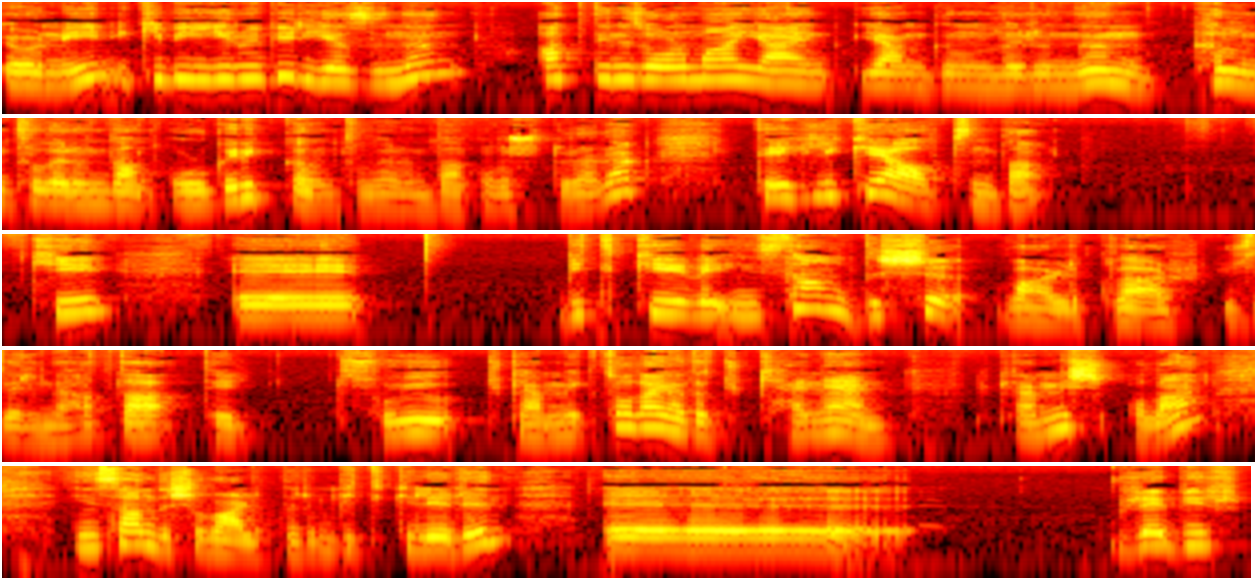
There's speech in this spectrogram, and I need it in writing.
Örneğin 2021 yazının Akdeniz orman yangınlarının kalıntılarından, organik kalıntılarından oluşturarak tehlike altında ki e, bitki ve insan dışı varlıklar üzerinde hatta te, soyu tükenmekte olan ya da tükenen, tükenmiş olan insan dışı varlıkların, bitkilerin e, bir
